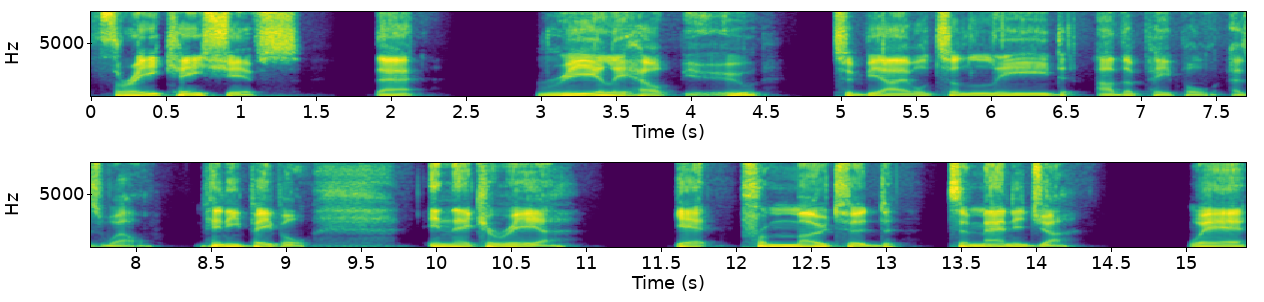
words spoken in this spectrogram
three key shifts that really help you to be able to lead other people as well. Many people in their career get promoted to manager, where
